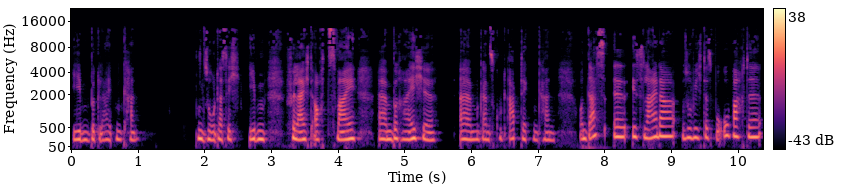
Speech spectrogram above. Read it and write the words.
eben begleiten kann. Und so, dass ich eben vielleicht auch zwei ähm, Bereiche ähm, ganz gut abdecken kann. Und das äh, ist leider, so wie ich das beobachte,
